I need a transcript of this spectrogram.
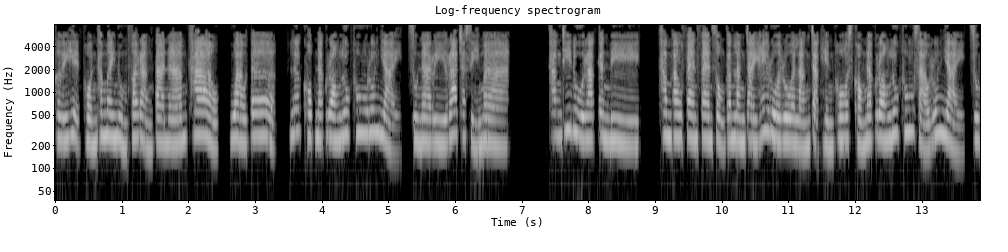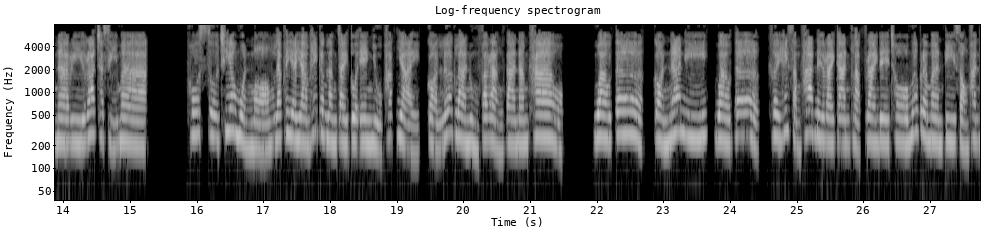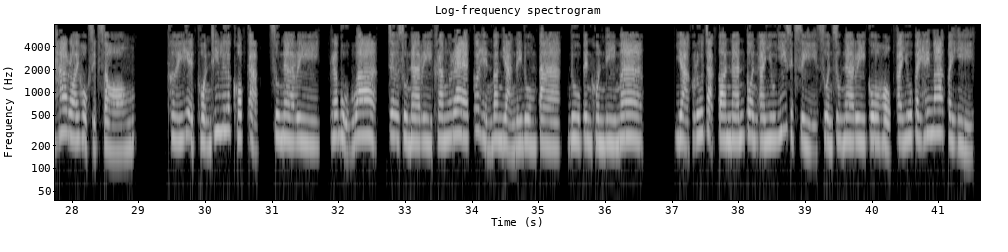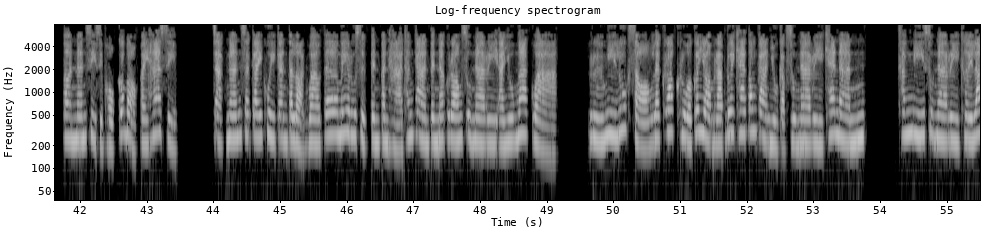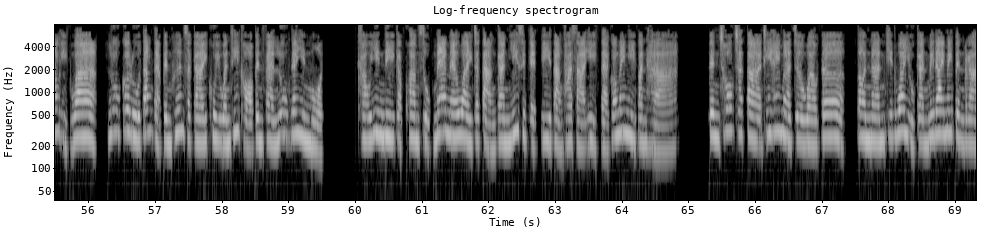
เผยเหตุผลทำไมหนุ่มฝรั่งตาน้ำข้าว วาลเตอร์ เลิกคบนักร้องลูกทุ่งรุ่นใหญ่ สุนารีราชสีมา ทั้งที่ดูรักกันดีทำเอาแฟนๆ ส่งกำลังใจให้รัวๆ หลังจากเห็นโพสต์ของนักร้องลูกทุ่งสาวรุ่นใหญ่ สุนารีราชสีมา โพสต์โซเชียลหม่นหมองและพยายามให้กำลังใจตัวเองอยู่พักใหญ่ ก่อนเลิกลาหนุ่มฝรั่งตาน้ำข้าววาลเตอร์ ก่อนหน้านี้ วาลเตอร์ เคยให้สัมภาษณ์ในรายการ Club Friday Show เมื่อประมาณปี 2562 ผยเหตุผลที่เลือกคบกับสุนารี ระบุว่าเจอสุนารีครั้งแรกก็เห็นบางอย่างในดวงตา ดูเป็นคนดีมาก อยากรู้จักตอนนั้นตนอายุ 24 ส่วนสุนารีโกหกอายุไปให้มากไปอีก ตอนนั้น 46 ก็บอกไป 50 จากนั้นสกายคุยกันตลอดวาลเตอร์ไม่รู้สึกเป็นปัญหาทั้งการเป็นนักร้องสุนารีอายุมากกว่า หรือมีลูกสองและครอบครัวก็ยอมรับด้วยแค่ต้องการอยู่กับสุนารีแค่นั้น ทั้งนี้สุนารีเคยเล่าอีกว่า ลูกก็รู้ตั้งแต่เป็นเพื่อนสกายคุยวันที่ขอเป็นแฟนลูกได้ยินหมด เขายินดีกับความสุขแม่แม้วัยจะต่างกัน 21 ปีต่างภาษาอีกแต่ก็ไม่มีปัญหา เป็นโชคชะตาที่ให้มาเจอวาลเตอร์ ตอนนั้นคิดว่าอยู่กันไม่ได้ไม่เป็นไร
